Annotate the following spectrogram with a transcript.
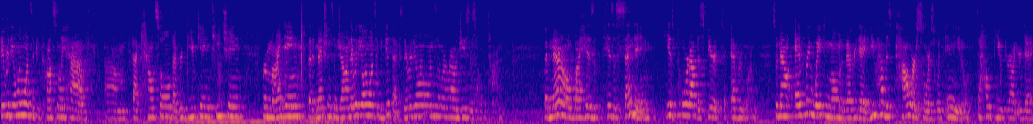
They were the only ones that could constantly have um, that counsel, that rebuking, teaching, reminding that it mentions in John. They were the only ones that could get that because they were the only ones that were around Jesus all the time. But now, by his, his ascending, he has poured out the Spirit to everyone. So now, every waking moment of every day, you have this power source within you to help you throughout your day.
